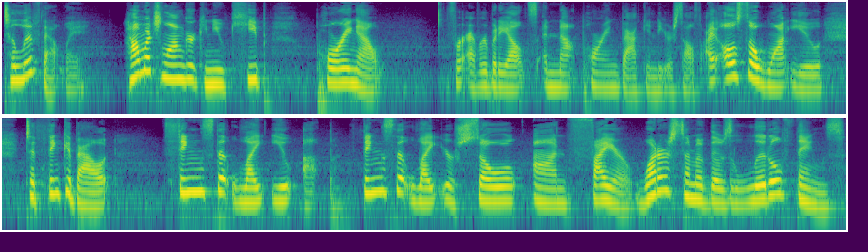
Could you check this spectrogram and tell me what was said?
to live that way? How much longer can you keep pouring out for everybody else and not pouring back into yourself. I also want you to think about things that light you up, things that light your soul on fire. What are some of those little things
